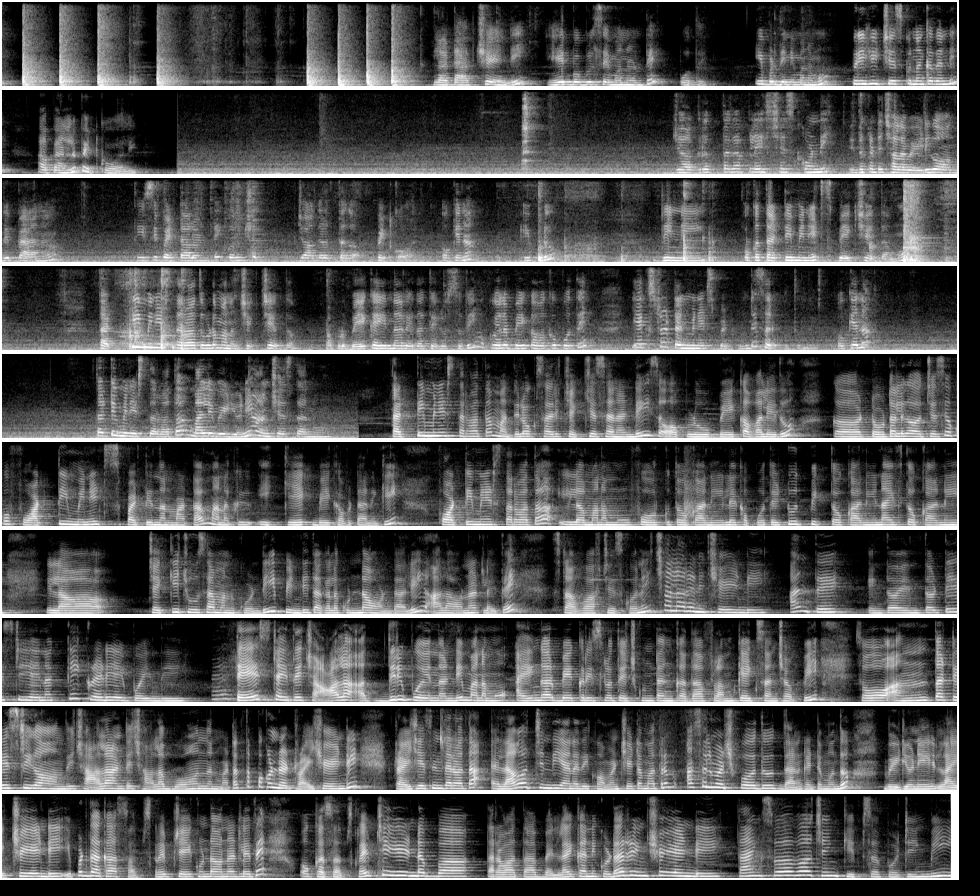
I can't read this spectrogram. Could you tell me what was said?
ఇలా ట్యాప్ చేయండి. ఎయిర్ బబుల్స్ ఏమైనా ఉంటే పోతాయి. ఇప్పుడు దీన్ని మనము ప్రీహీట్ చేసుకున్నాం కదండి. ఆ ప్యాన్లో పెట్టుకోవాలి. జాగ్రత్తగా ప్లేస్ చేసుకోండి. ఎందుకంటే చాలా వేడిగా ఉంది ప్యాన్. తీసి పెట్టాలంటే కొంచెం జాగ్రత్తగా పెట్టుకోవాలి. ఓకేనా? ఇప్పుడు దీన్ని ఒక థర్టీ మినిట్స్ బేక్ చేద్దాము. థర్టీ మినిట్స్ తర్వాత కూడా మనం చెక్ చేద్దాం. అప్పుడు బేక్ అయిందా లేదా తెలుస్తుంది. ఒకవేళ బేక్ అవ్వకపోతే ఎక్స్ట్రా టెన్ మినిట్స్ పెట్టుకుంటే సరిపోతుంది. ఓకేనా? థర్టీ మినిట్స్ తర్వాత మళ్ళీ వీడియోని ఆన్ చేస్తాను. థర్టీ మినిట్స్ తర్వాత మధ్యలో ఒకసారి చెక్ చేశానండి. సో అప్పుడు బేక్ అవ్వలేదు. టోటల్గా వచ్చేసి ఒక ఫార్టీ మినిట్స్ పట్టిందనమాట మనకి ఈ కేక్ బేక్ అవ్వటానికి. ఫార్టీ మినిట్స్ తర్వాత ఇలా మనము ఫోర్క్తో కానీ లేకపోతే టూత్పిక్తో కానీ నైఫ్తో కానీ ఇలా చెక్కి చూసామనుకోండి పిండి తగలకుండా ఉండాలి. అలా ఉన్నట్లయితే స్టవ్ ఆఫ్ చేసుకొని చల్లారని చేయండి అంతే. ఎంతో ఎంతో టేస్టీ అయిన కేక్ రెడీ అయిపోయింది. టేస్ట్ అయితే చాలా అద్దిరిపోయిందండి. మనము అయ్యంగార్ బేకరీస్లో తెచ్చుకుంటాం కదా ఫ్లమ్ కేక్స్ అని చెప్పి. సో అంత టేస్టీగా ఉంది. చాలా అంటే చాలా బాగుందనమాట తప్పకుండా ట్రై చేయండి. ట్రై చేసిన తర్వాత ఎలా వచ్చింది అనేది కామెంట్ చేయటం మాత్రం అసలు మర్చిపోవద్దు. దానికంటే ముందు వీడియోని లైక్ చేయండి. ఇప్పటిదాకా సబ్స్క్రైబ్ చేయకుండా ఉన్నట్లయితే ఒక సబ్స్క్రైబ్ చేయండి అబ్బా. తర్వాత బెల్ ఐకాన్ని కూడా రింగ్ చేయండి. Thanks for watching. Keep supporting మీ.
